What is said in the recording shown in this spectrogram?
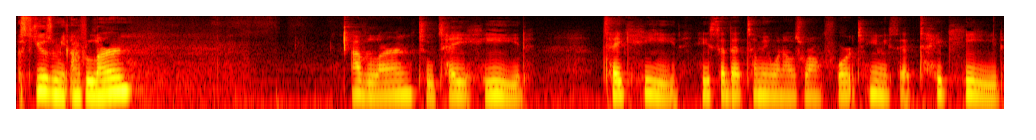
excuse me, I've learned I've learned to take heed take heed. He said that to me when I was around 14. He said, take heed.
